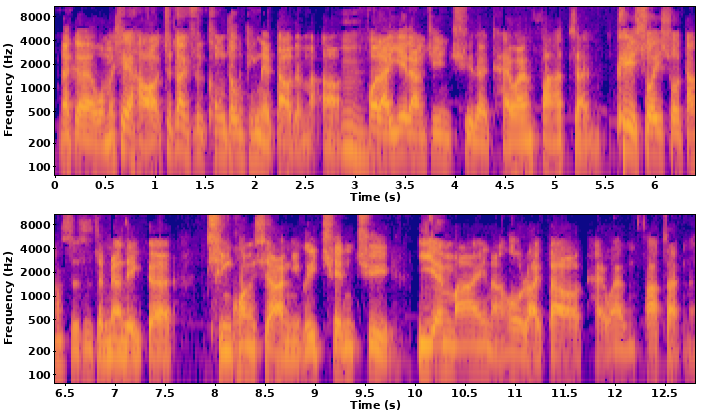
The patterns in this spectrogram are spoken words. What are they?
那个我们现在好，这段是空中听得到的嘛？啊，嗯。后来叶良俊去了台湾发展，可以说一说当时是怎么样的一个？情况下，你会迁去 EMI，然后来到台湾发展呢？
